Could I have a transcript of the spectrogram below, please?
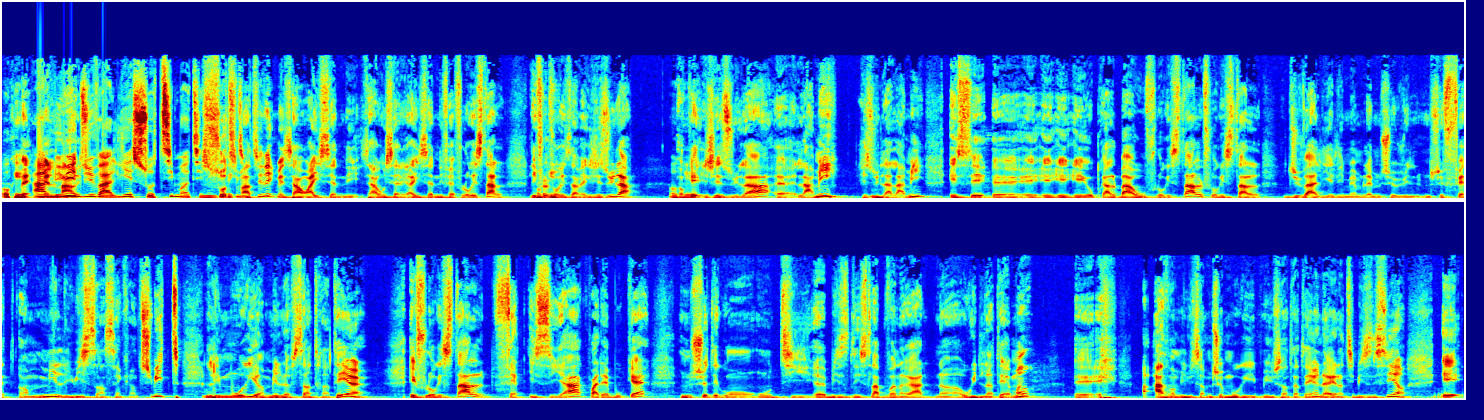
Ok. Mais- ah, mais mari- Duvalier, sorti Martinique. Sorti effectivement. Martinique, mais c'est un haïtien, qui fait florestal. Il fait florestal avec Jésus là. Ok. Jésus là, euh, l'ami, Jésus là, l'ami, et c'est euh, et, et, au Pralba ou Florestal, Florestal Duvalier lui-même, là, monsieur, vin- monsieur fait en 1858, il mourit en 1931. Et Florestal, fait ici, à quoi des bouquets, monsieur était un petit euh, business là, pour rad dans oui l'enterrement. Et, avant 1800, monsieur mourit 1831, il a un petit business là. Et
